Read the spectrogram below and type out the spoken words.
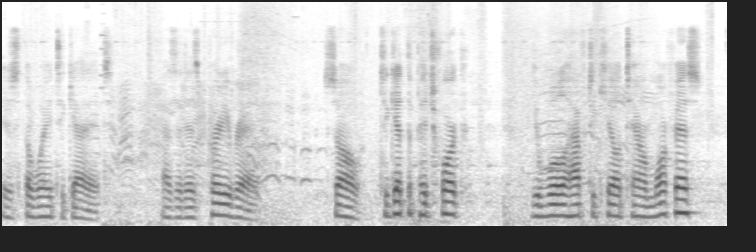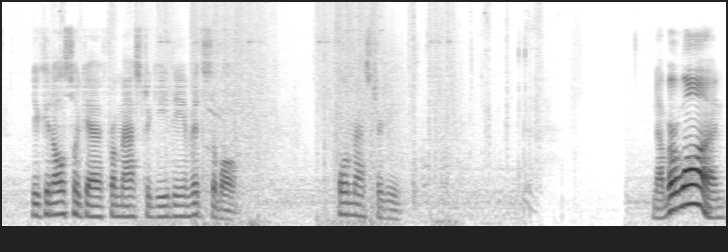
is the way to get it as it is pretty rare. So, to get the pitchfork, you will have to kill Terramorphous. You can also get it from Master Gee the Invincible. Or Master Gee. Number one.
